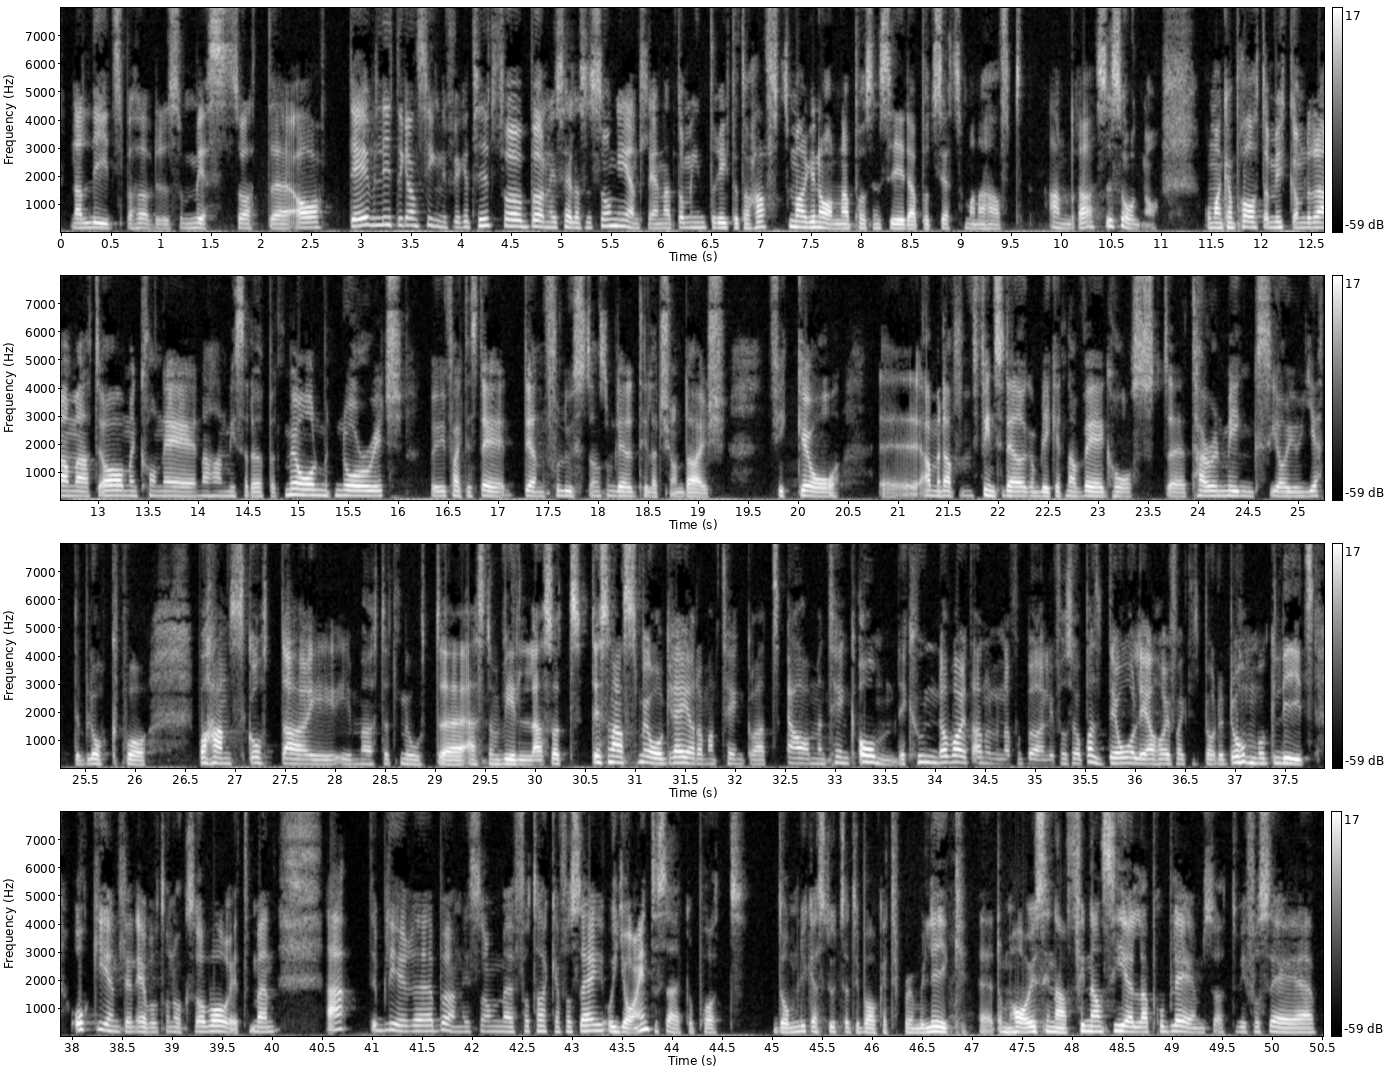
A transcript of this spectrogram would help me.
när Leeds behövde det som mest. Så att eh, ja, det är väl lite grann signifikativt för Burnleys hela säsong egentligen att de inte riktigt har haft marginalerna på sin sida på ett sätt som man har haft andra säsonger. Och man kan prata mycket om det där med att ja men Corné när han missade öppet mål mot Norwich, det är ju faktiskt det, den förlusten som ledde till att Sean Dyche fick gå. Eh, ja men där finns det ögonblicket när Weghorst, eh, Tyron Minks gör ju en jätteblock på, på hans skott där i, i mötet mot eh, Aston Villa. Så att det är sådana här små grejer där man tänker att ja men tänk om, det kunde ha varit annorlunda för Burnley för så pass dåliga har ju faktiskt både de och Leeds och egentligen Everton också har varit. Men ja, det blir eh, Burnley som eh, får tacka för sig och jag är inte säker på att de lyckas studsa tillbaka till Premier League. Eh, de har ju sina finansiella problem så att vi får se, eh,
